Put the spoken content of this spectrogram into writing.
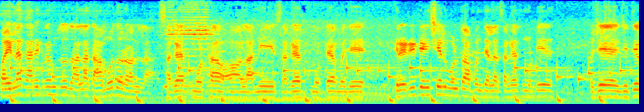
पहिला कार्यक्रम जो झाला दामोदर हॉलला सगळ्यात मोठा हॉल आणि सगळ्यात मोठ्या म्हणजे क्रेडिटेन्शियल बोलतो आपण त्याला सगळ्यात मोठी म्हणजे जिथे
